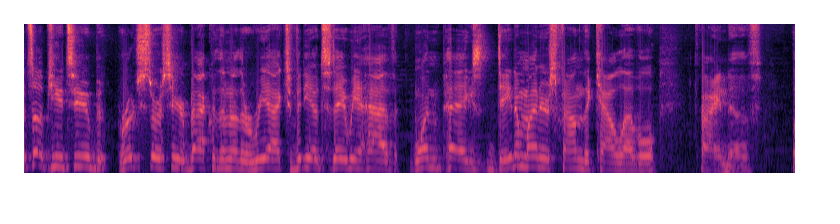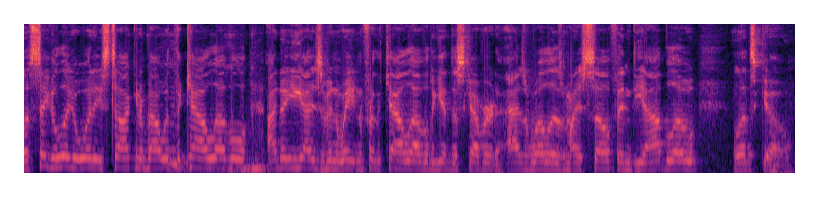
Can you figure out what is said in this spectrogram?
What's up YouTube? Roachasaurus here back with another React video. Today we have Onepeg's Data Miners found the cow level, kind of. Let's take a look at what he's talking about with the cow level. I know you guys have been waiting for the cow level to get discovered as well as myself and Diablo. Let's go.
